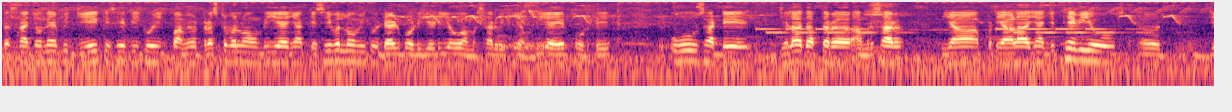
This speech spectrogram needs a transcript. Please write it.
ਦੱਸਣਾ ਚਾਹੁੰਦੇ ਹਾਂ ਵੀ ਜੇ ਕਿਸੇ ਦੀ ਕੋਈ ਭਾਵੇਂ ਉਹ ਟਰਸਟ ਵੱਲੋਂ ਆਉਂਦੀ ਹੈ ਜਾਂ ਕਿਸੇ ਵੱਲੋਂ ਵੀ ਕੋਈ ਡੈੱਡ ਬੋਡੀ ਜਿਹੜੀ ਹੈ ਉਹ ਅੰਮ੍ਰਿਤਸਰ ਵਿਖੇ ਆਉਂਦੀ ਹੈ 에ਅਰਪੋਰਟ ਤੇ ਤੇ ਉਹ ਸਾਡੇ ਜ਼ਿਲ੍ਹਾ ਦਫ਼ਤਰ ਅੰਮ੍ਰਿਤਸਰ ਜਾਂ ਪਟਿਆਲਾ ਜਾਂ ਜਿੱਥੇ ਵੀ ਉਹ ਜ-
